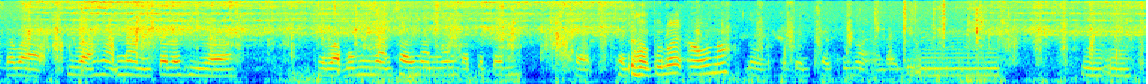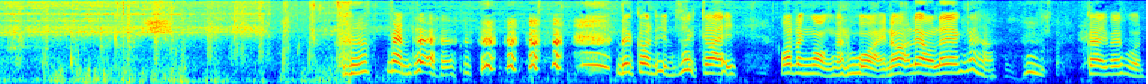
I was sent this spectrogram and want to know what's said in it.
แต่ว่าที่ว่าหาบน้ำแต่ละเทือ แต่ว่าบ่มีน้ำใช้น้ำนั่นก็จะเป็นขอใช้เอาตัวน้อยเอาเนาะโดยมันเป็นใช้คู่หน่อยอะไรอยู่อืมอืมอืมแม่นแท้เด็กก่อนหินใส่ไก่ว่าจะง่องกันหวยเนาะแล้วแรงนะไก่ไปฝน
